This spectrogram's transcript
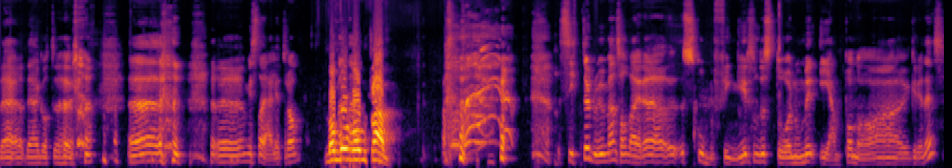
det, er- det er godt å høre. Uh, Mista jeg litt Trond? Number one fan. Sitter du med en sånn der eh, skumfinger som det står nummer én på nå, Gridis?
